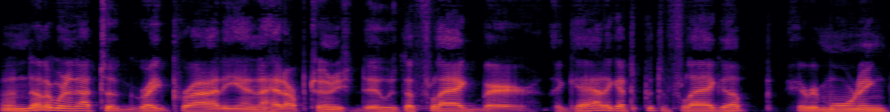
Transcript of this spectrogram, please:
Another one that I took great pride in, I had opportunity to do, was the flag bearer. The guy that got to put the flag up every morning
